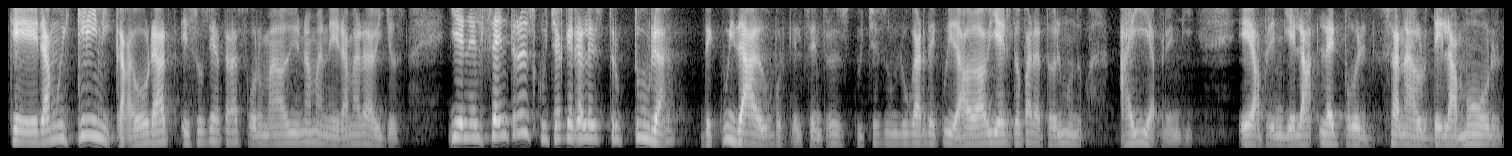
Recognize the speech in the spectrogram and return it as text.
que era muy clínica, ahora eso se ha transformado de una manera maravillosa. Y en el centro de escucha, que era la estructura de cuidado, porque el centro de escucha es un lugar de cuidado abierto para todo el mundo, ahí aprendí. Eh, aprendí el poder sanador del amor,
